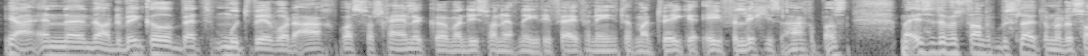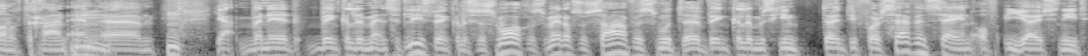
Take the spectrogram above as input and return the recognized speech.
Ja, en eh, nou, de winkelwet moet weer worden aangepast waarschijnlijk. eh, want die is vanaf 1995 maar twee keer even lichtjes aangepast. Maar is het een verstandig besluit om naar de zondag te gaan? En ehm, ja, wanneer winkelen mensen het liefst? Winkelen ze 's morgens, middags of 's avonds? Moet winkelen misschien 24-7 zijn of juist niet?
